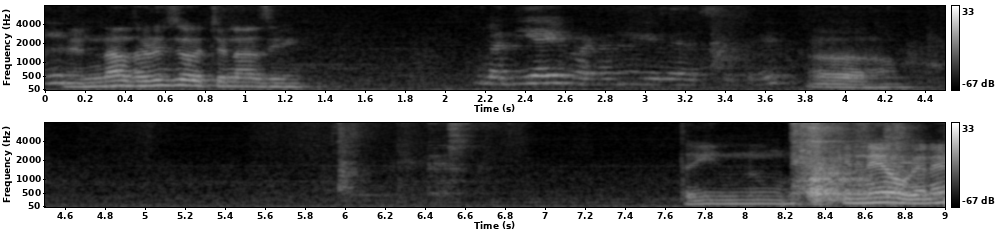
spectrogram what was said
ਇੰਨਾ ਥੋੜੀ ਸੋਚਣਾ ਸੀ। ਵਧੀਆ ਹੀ ਬਣਨਗੇ ਵੈਸੇ ਤੇ। ਆਹ। ਤੈਨੂੰ ਕਿੰਨੇ ਹੋ ਗਏ ਨੇ?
